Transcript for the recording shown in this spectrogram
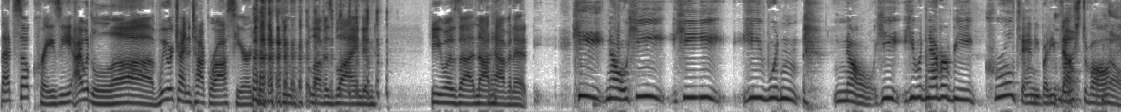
that's so crazy. I would love. We were trying to talk Ross here to do Love Is Blind, and he was uh, not having it. He no, he he he wouldn't no. He he would never be cruel to anybody No. first of all. No.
